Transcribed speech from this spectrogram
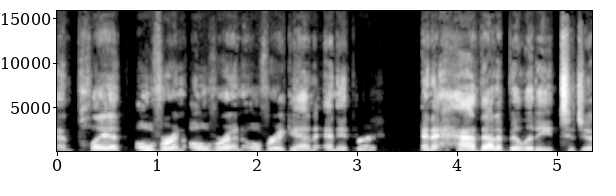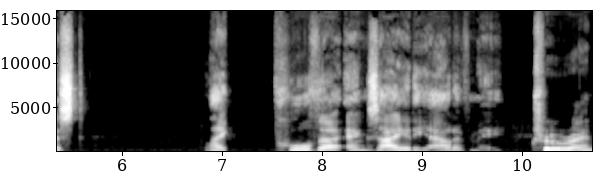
and play it over and over and over again, and it right. and it had that ability to just like pull the anxiety out of me. True, right?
